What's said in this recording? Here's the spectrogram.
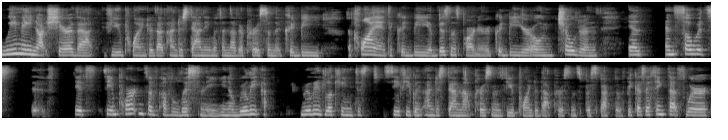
we may not share that viewpoint or that understanding with another person that could be a client it could be a business partner it could be your own children. And and so it's it's the importance of, of listening you know really really looking to see if you can understand that person's viewpoint or that person's perspective. Because i think that's where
